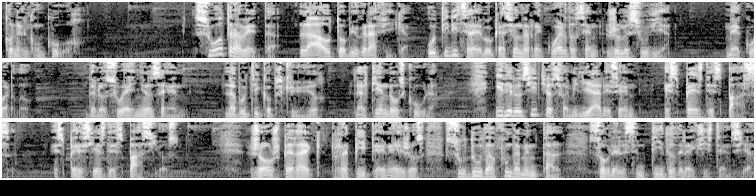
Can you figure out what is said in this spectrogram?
con el concours. Su otra beta, la autobiográfica, utiliza la evocación de recuerdos en Je me souviens, me acuerdo, de los sueños en La boutique obscure, la tienda oscura, y de los sitios familiares en Espèce d'espace, especies de espacios. Georges Perec repite en ellos su duda fundamental sobre el sentido de la existencia.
